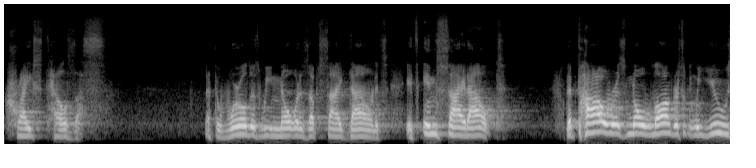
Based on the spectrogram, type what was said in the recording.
Christ tells us that the world as we know it is upside down, it's, it's inside out. That power is no longer something we use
